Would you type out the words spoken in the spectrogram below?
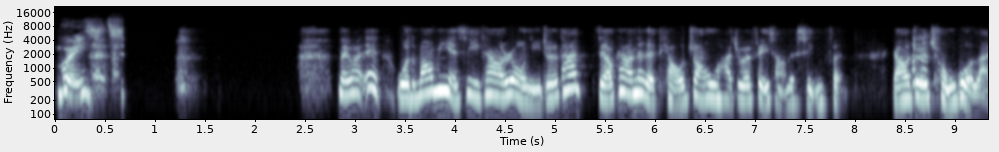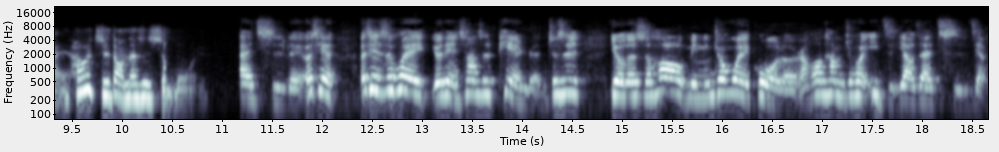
不能一起吃。没关系，哎，我的猫咪也是一看到肉泥，就是它只要看到那个条状物，它就会非常的兴奋。然后就会冲过来，他会知道那是什么爱吃的，而且而且是会有点像是骗人，就是有的时候明明就喂过了，然后他们就会一直要再吃这样。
